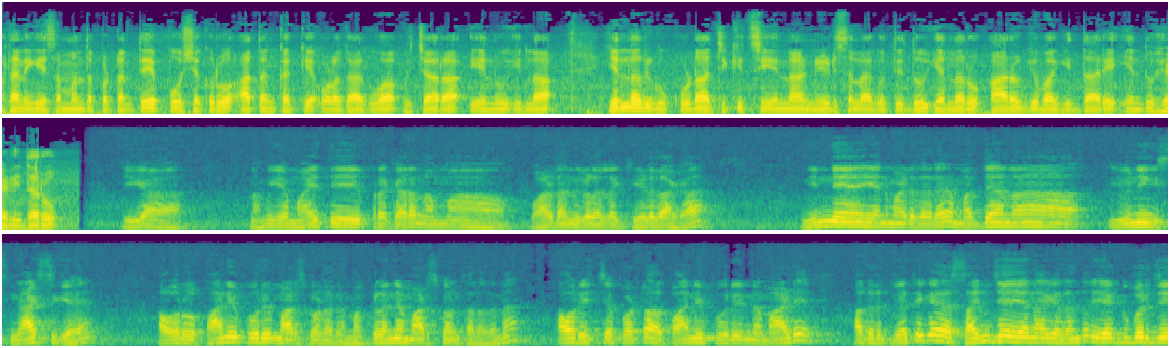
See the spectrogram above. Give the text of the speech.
ಘಟನೆಗೆ ಸಂಬಂಧಪಟ್ಟಂತೆ ಪೋಷಕರು ಆತಂಕಕ್ಕೆ ಒಳಗಾಗುವ ವಿಚಾರ ಏನೂ ಇಲ್ಲ. ಎಲ್ಲರಿಗೂ ಕೂಡ ಚಿಕಿತ್ಸೆಯನ್ನು ನೀಡಿಸಲಾಗುತ್ತಿದ್ದು, ಎಲ್ಲರೂ ಆರೋಗ್ಯವಾಗಿದ್ದಾರೆ ಎಂದು ಹೇಳಿದರು. ಈಗ ನಮಗೆ ಮಾಹಿತಿ ಪ್ರಕಾರ ನಮ್ಮ ವಾರ್ಡನ್ಗಳೆಲ್ಲ ಕೇಳಿದಾಗ ನಿನ್ನೆ ಏನು ಮಾಡಿದ್ದಾರೆ, ಮಧ್ಯಾಹ್ನ ಈವ್ನಿಂಗ್ ಸ್ನ್ಯಾಕ್ಸ್ಗೆ ಅವರು ಪಾನಿಪುರಿ ಮಾಡಿಸ್ಕೊಂಡಾರೆ, ಮಕ್ಕಳನ್ನೇ ಮಾಡಿಸ್ಕೊತಾರೆ ಅದನ್ನು. ಅವ್ರು ಇಚ್ಛೆ ಪಟ್ಟು ಆ ಪಾನಿಪುರಿನ ಮಾಡಿ ಅದ್ರ ಜೊತೆಗೆ ಸಂಜೆ ಏನಾಗಿದೆ ಅಂದರೆ ಎಗ್ ಬುರ್ಜಿ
